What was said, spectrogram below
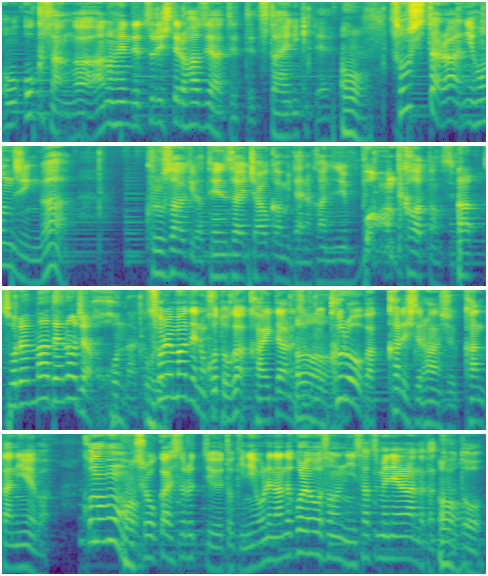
お奥さんがあの辺で釣りしてるはずやって言って伝えに来てうん。そしたら日本人が黒澤明天才ちゃうかみたいな感じにボーンって変わったんですよ。あそれまでのじゃあ本なそれまでのことが書いてあるんですよ。苦労ばっかりしてる話を簡単に言えばこの本を紹介するっていう時に俺なんでこれをその2冊目に選んだかっていうと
